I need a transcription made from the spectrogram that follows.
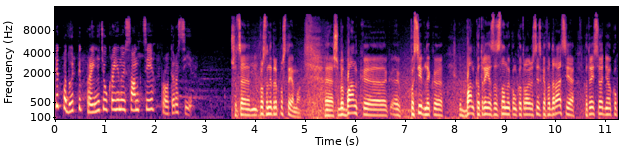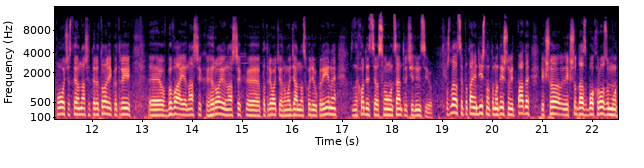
підпадуть під прийняті Україною санкції проти Росії. Що це просто неприпустимо, щоб банк, е, е, посібник, е, банк, який є засновником котрої Російська Федерація, який сьогодні окуповує частину нашої території, е, вбиває наших героїв, наших е, патріотів, громадян на сході України, знаходиться в самому центрі Чернівців. Можливо, це питання дійсно автоматично відпаде, якщо, якщо дасть Бог розуму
